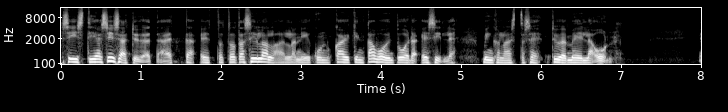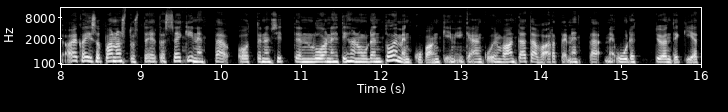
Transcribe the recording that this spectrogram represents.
siistiä sisätyötä, että, että tota sillä lailla niin kuin kaikin tavoin tuoda esille, minkälaista se työ meillä on. Ja aika iso panostus teiltä sekin, että olette nyt sitten luoneet ihan uuden toimenkuvankin ikään kuin vaan tätä varten, että ne uudet työntekijät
